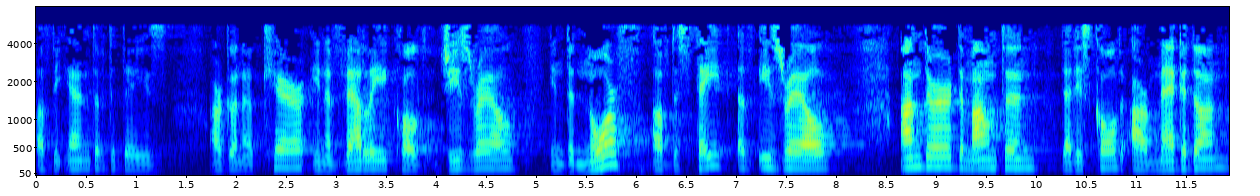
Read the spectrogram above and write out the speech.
of the end of the days are going to occur in a valley called Jezreel in the north of the state of Israel under the mountain that is called Armageddon,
